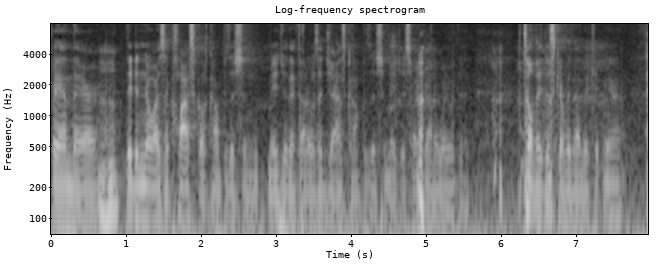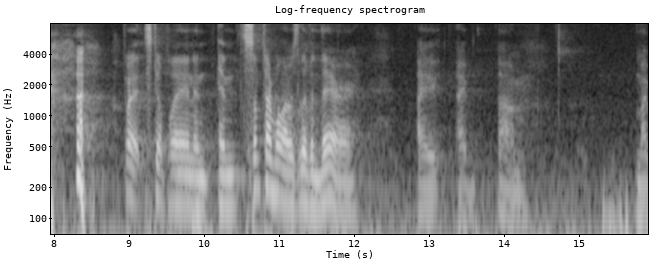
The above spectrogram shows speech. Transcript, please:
band there. Mhm. They didn't know I was a classical composition major. They thought I was a jazz composition major, so I got away with it until they discovered that and they kicked me out. but still playing, and and sometime while I was living there, I I um, my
